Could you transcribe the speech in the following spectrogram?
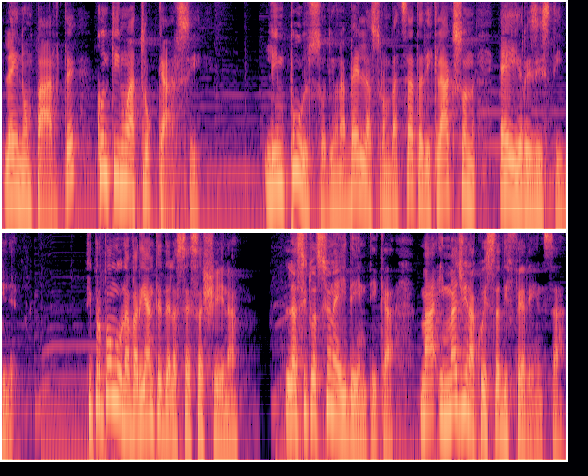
lei non parte, continua a truccarsi. L'impulso di una bella strombazzata di clacson è irresistibile. Ti propongo una variante della stessa scena. La situazione è identica, ma immagina questa differenza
